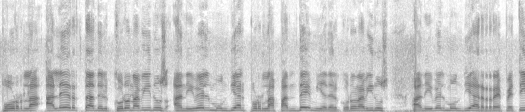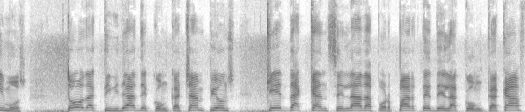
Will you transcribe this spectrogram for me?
por la alerta del coronavirus a nivel mundial, por la pandemia del coronavirus a nivel mundial. Repetimos, toda actividad de CONCA Champions queda cancelada por parte de la CONCACAF.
